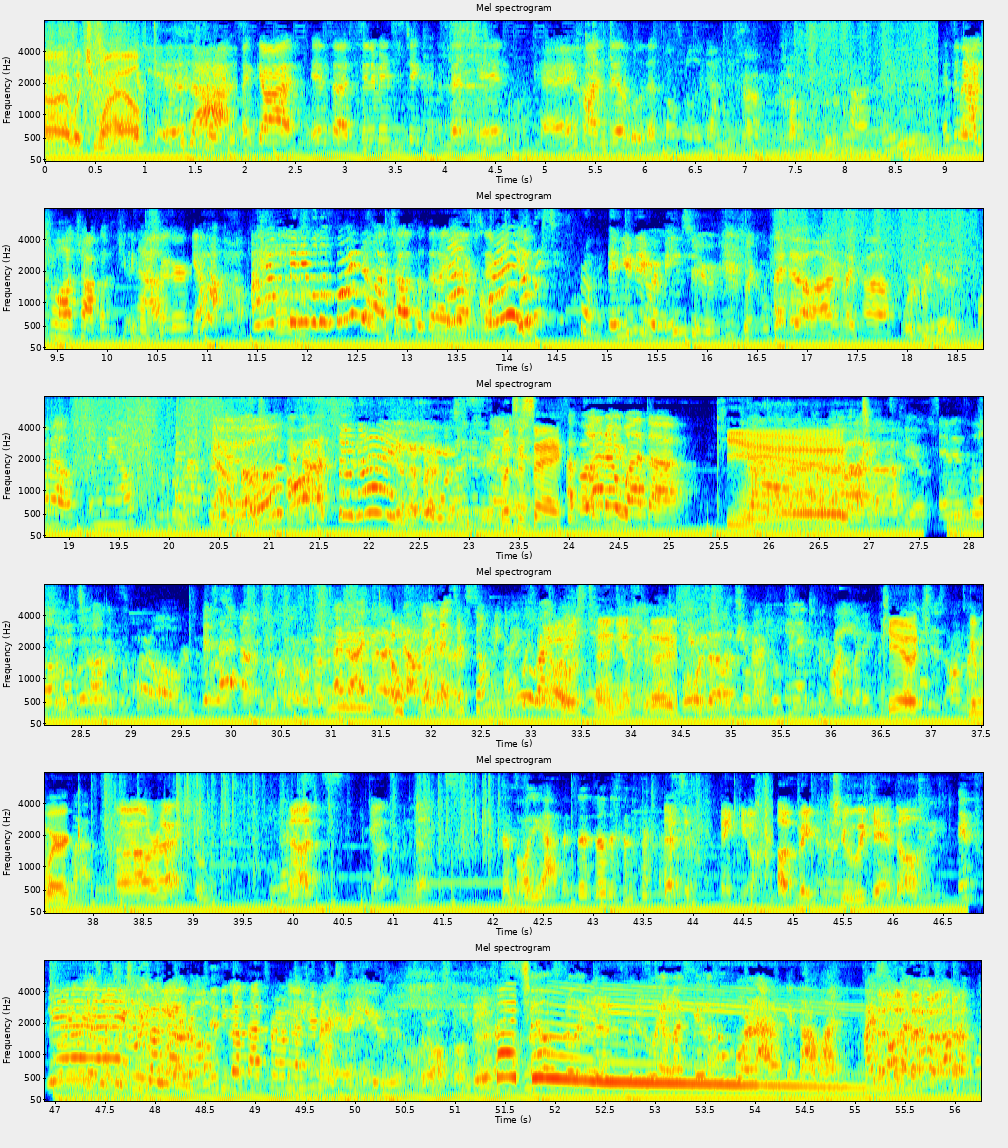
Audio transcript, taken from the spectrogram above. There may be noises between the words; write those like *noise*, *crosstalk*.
Alright, what you want, Al? What is that? I got it's a cinnamon stick scented Okay. candle. Ooh, that smells really good. It's an Wait. actual hot chocolate that you can have. sugar? Yeah. I haven't been able to find a hot chocolate that I can That's actually. great. Nobody's seen it from. And you didn't even mean to. You was like, I know. I was like, uh. Where did we get it? What else? Anything else? yeah, Cute. most of the Oh, that's so nice. Yeah, that probably was What it say? What's it say? Weather, weather. Cute. That's cute. And it's a little hedgehog and squirrel. It's I know. I feel like Oh, that Goodness, there's so many things. I was 10 yesterday. What was that last one? Cute. Good work. All right. Ooh. Nuts. Got some nuts. That's all you have. That's, that's, That's it. Thank you. A big patchouli candle. It's Yeah, you, it's got that candle. from, you got that from TJ Maxx you. They're all smell good. smells really good. Patchouli. I'm like, get Get more out. Get that one. I saw that. I almost got that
